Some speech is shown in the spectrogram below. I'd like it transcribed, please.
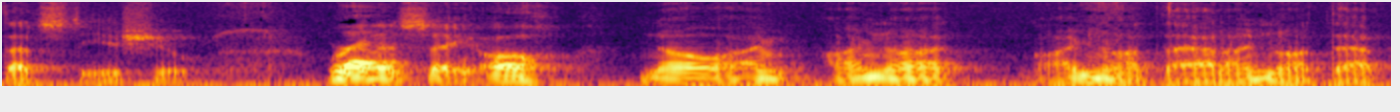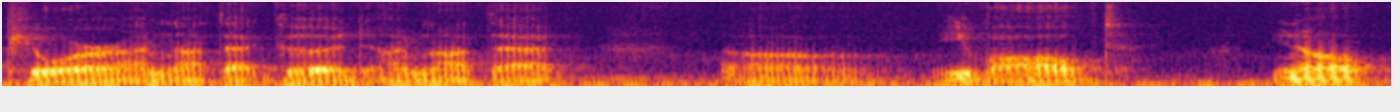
that's the issue. We're Well- going to say, "Oh, no, I'm I'm not I'm not that. I'm not that pure. I'm not that good. I'm not that uh, evolved." You know,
